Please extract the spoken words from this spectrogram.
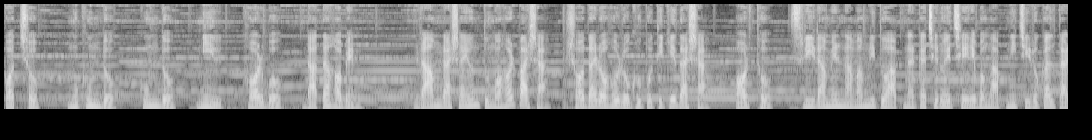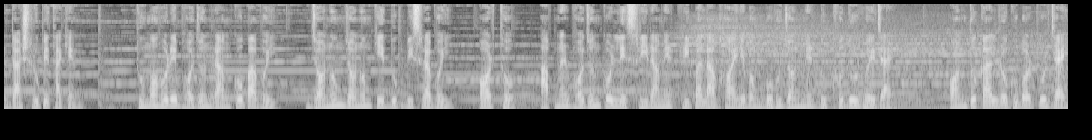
কচ্ছপ, মুকুন্দ, কুন্দ, নীল, খর্ব, দাতা হবেন। রাম রাসায়ন তুমহর পাশা, সদা রহ রঘুপতিকে দাসা। অর্থ শ্রীরামের নামামৃত আপনার কাছে রয়েছে এবং আপনি চিরকাল তার দাসরূপে থাকেন। তুমহরে ভজন রামকো পাভই জনম জনমকে দুঃখ বিশ্রাভই অর্থ, আপনার ভজন করলে শ্রীরামের কৃপা লাভ হয় এবং বহু জন্মের দুঃখ দূর হয়ে যায়। অন্তকাল রঘুবরপুর যাই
